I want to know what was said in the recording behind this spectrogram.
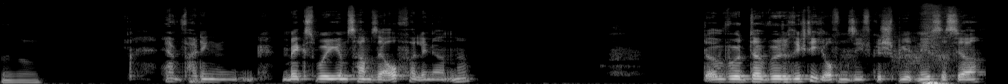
Also. Ja, vor allem Max Williams haben sie auch verlängert, ne? Da wird, da wird richtig offensiv gespielt nächstes Jahr.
